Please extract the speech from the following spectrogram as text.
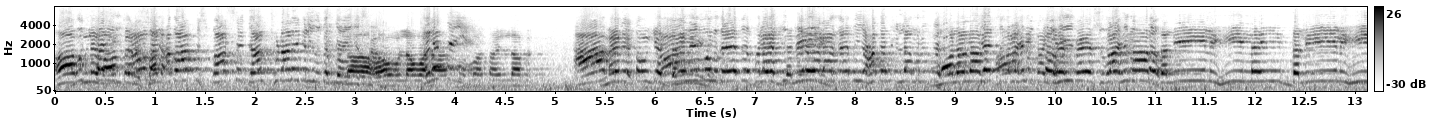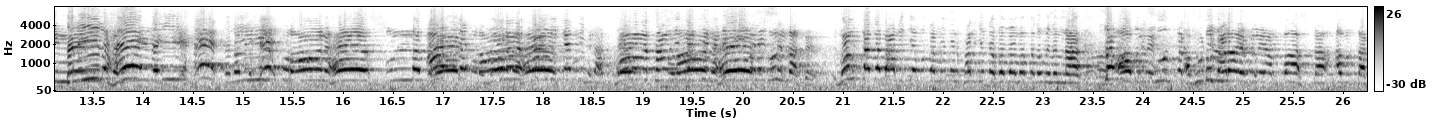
آپ نے پر وہاں ہے رسالت اب آپ اس بات سے جان چھڑانے کے لیے ادھر جائیں گے صاحب غلط نہیں ہے۔ میں کہتا ہوں یہ عالم الغیب فلا یہ یظهر دلیل- على غیبه احدا الا من. مولانا ظواہر کا یہ پیش التوحید۔ دلیل ہی نہیں دلیل ہی نہیں۔ دلیل ہے دلیل ہے دلیل قرآن ہے سنت ہے قرآن ہے سنت ہے قرآن ہے ہیں، سنت ہے من كذب عليك متعمدا فليتبوأ مقعده من النار جب آپ آپ نے رسول پر جھوٹی عبداللہ بات ابن عباس کا اب تک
